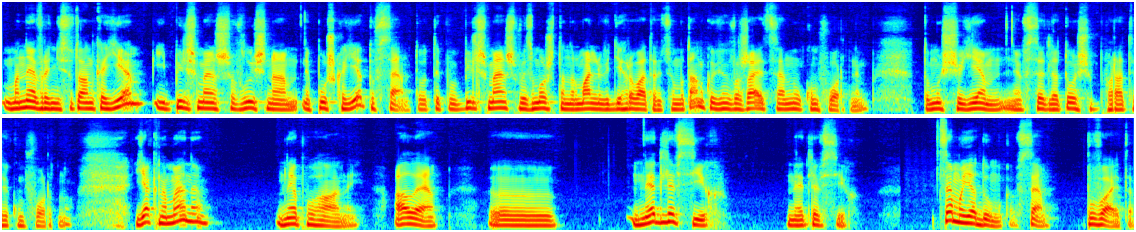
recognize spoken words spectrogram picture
маневреність у танка є, і більш-менш влучна пушка є, то все. То, типу, більш-менш ви зможете нормально відігравати на цьому танку, він вважається ну, комфортним. Тому що є все для того, щоб грати комфортно. Як на мене, непоганий. Але е, не для всіх. Не для всіх. Це моя думка. Все. Бувайте.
